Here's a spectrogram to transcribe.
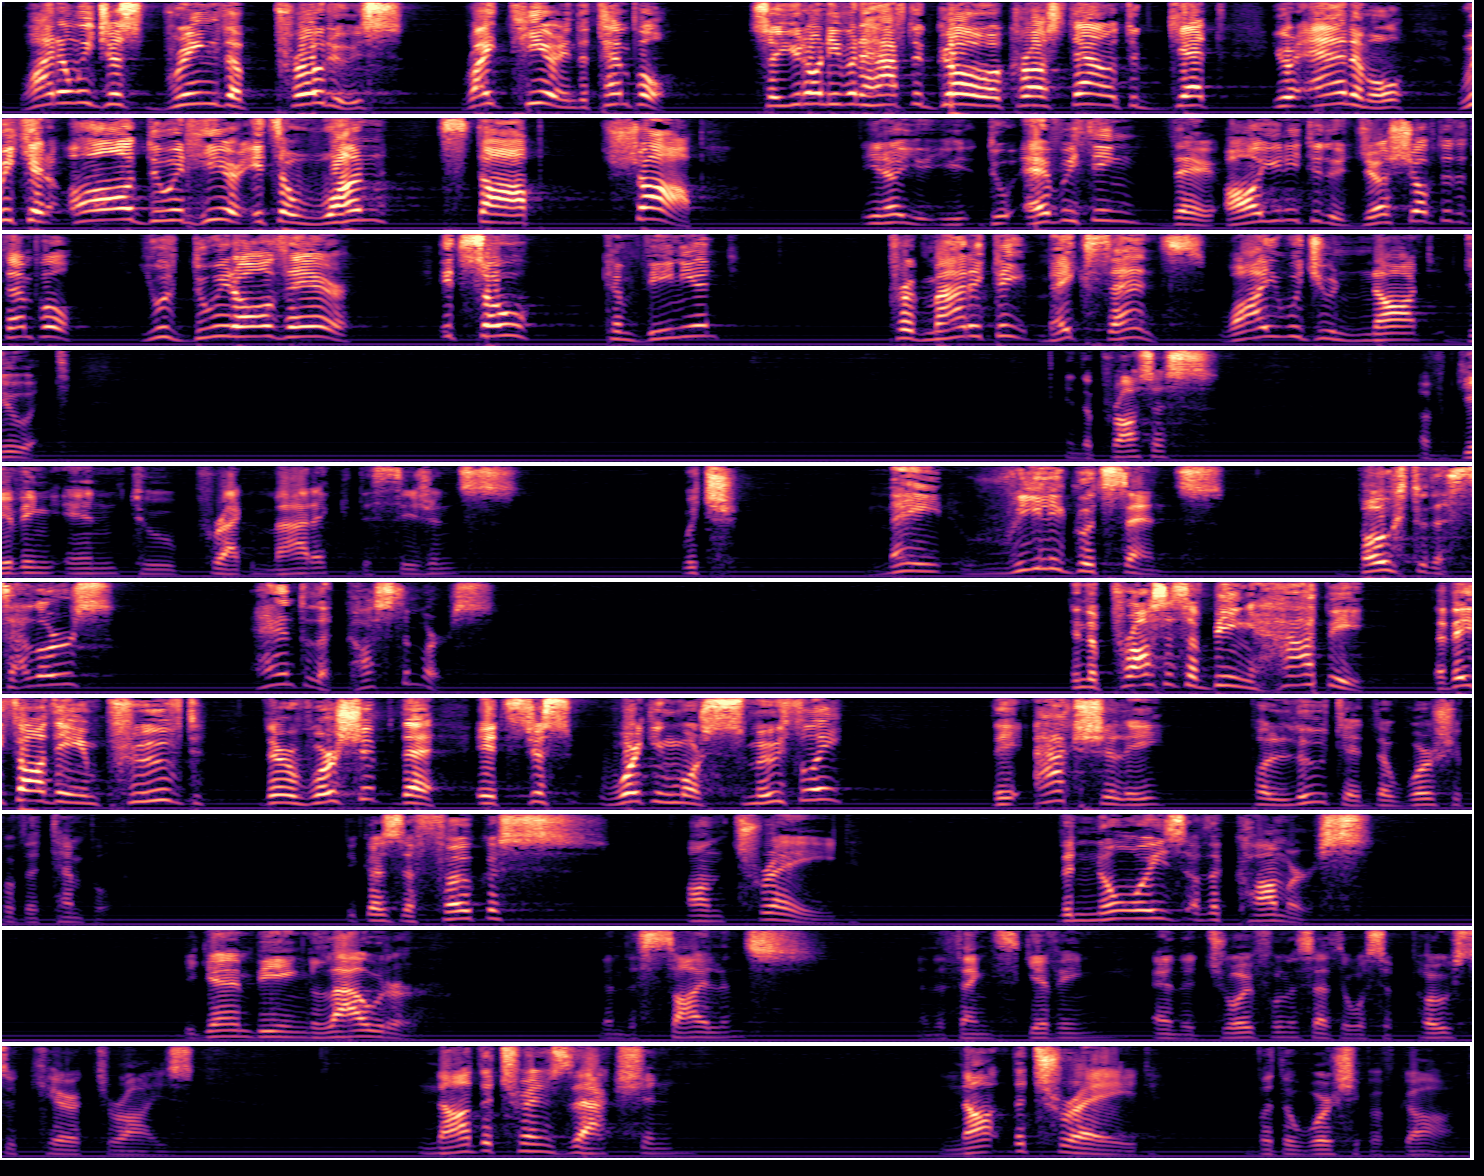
Why don't we just bring the produce right here in the temple? So you don't even have to go across town to get your animal. We can all do it here. It's a one stop shop. You know, you, you do everything there. All you need to do, just show up to the temple. You'll do it all there. It's so convenient, pragmatically makes sense. Why would you not do it? In the process of giving in to pragmatic decisions, which made really good sense both to the sellers and to the customers. In the process of being happy that they thought they improved their worship, that it's just working more smoothly, they actually polluted the worship of the temple. Because the focus on trade, the noise of the commerce, began being louder than the silence and the thanksgiving and the joyfulness that it was supposed to characterize not the transaction, not the trade, but the worship of God.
